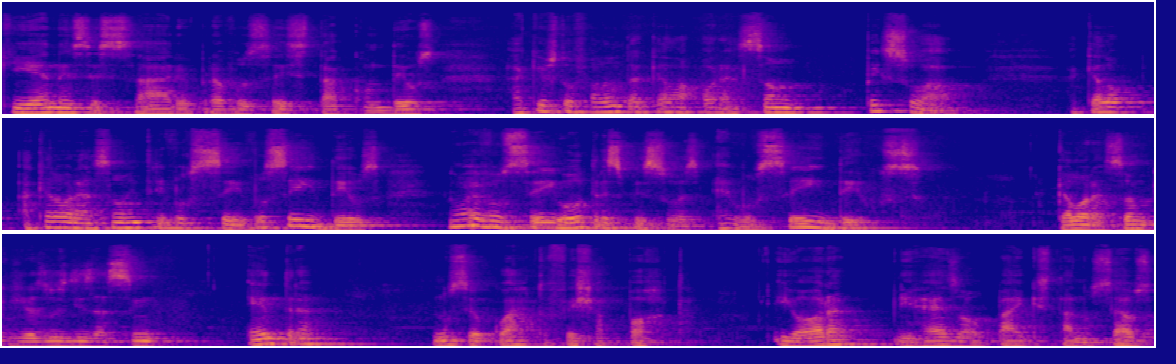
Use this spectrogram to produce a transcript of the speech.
que é necessário para você estar com Deus? Aqui eu estou falando daquela oração pessoal, aquela, aquela oração entre você, você e Deus. Não é você e outras pessoas, é você e Deus. Aquela oração que Jesus diz assim: entra no seu quarto, fecha a porta e ora e reza ao Pai que está nos céus.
